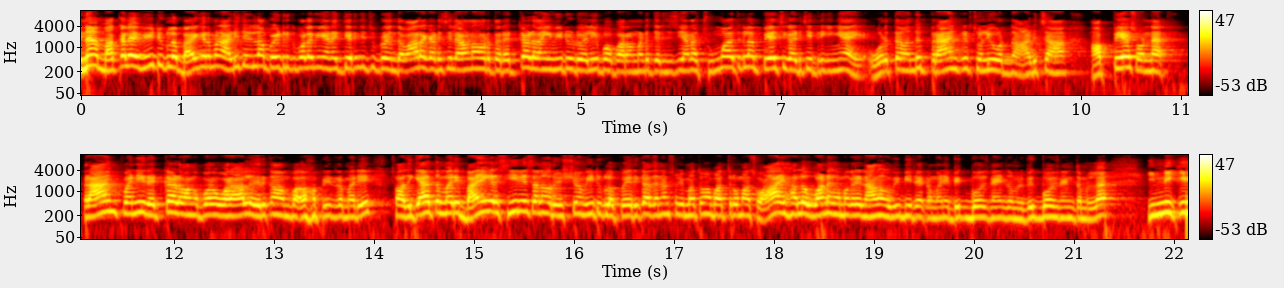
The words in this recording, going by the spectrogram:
என்ன மக்களே வீட்டுக்குள்ள பயங்கரமான அடித்தடிலாம் போயிட்டு இருக்கு. போல எனக்கு தெரிஞ்சிச்சு ப்ரோ இந்த வார கடைசியில் எவனா ஒருத்தர் ரெட் கார்டு வாங்கி வீட்டு விட்டு வெளியே போகிற மட்டும் தெரிஞ்சிச்சு. ஏன்னா சும்மாத்துக்குலாம் பேச்சுக்கு அடிச்சிட்டு இருக்கீங்க? ஒருத்தன் வந்து பிராங்க் சொல்லி ஒருத்தன் அடிச்சான். அப்பயே சொன்னேன் பிராங்க் பண்ணி ரெட் கார்டு வாங்க போகிற ஒரு ஆள் இருக்கான் பா- அப்படின்ற மாதிரி. ஸோ அதுக்கேற்ற மாதிரி பயங்கர சீரியஸான ஒரு விஷயம் வீட்டுக்குள்ள போயிருக்கு. அது என்னன்னு சொல்லி மொத்தமாக பார்த்துருமா ஸோ ஆய் ஹலோ வணக்க மக்களே நான் உங்கள் பிபி ரேக்க மணி. Bigg Boss nine Tamil Bigg Boss nine தமிழ்ல இன்னைக்கு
